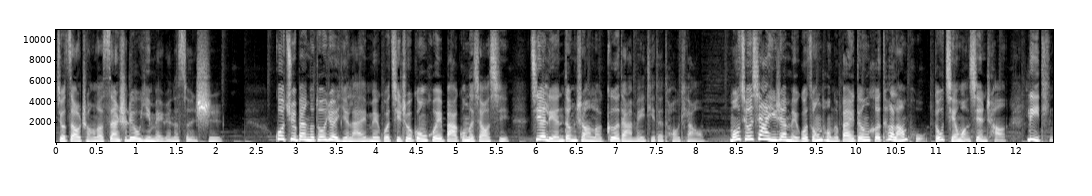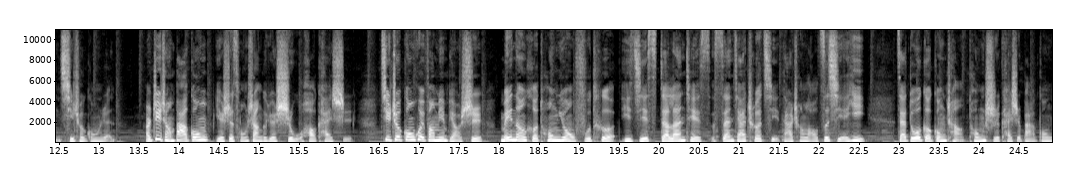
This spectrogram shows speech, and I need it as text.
就造成了三十六亿美元的损失。过去半个多月以来，美国汽车工会罢工的消息接连登上了各大媒体的头条。谋求下一任美国总统的拜登和特朗普都前往现场力挺汽车工人。而这场罢工也是从上个月十五号开始。汽车工会方面表示，没能和通用、福特以及 Stellantis 三家车企达成劳资协议，在多个工厂同时开始罢工。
